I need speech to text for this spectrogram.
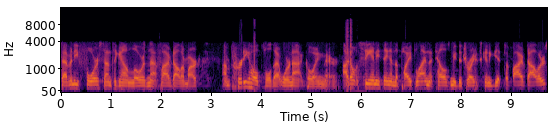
74 cents a gallon lower than that five dollar mark. I'm pretty hopeful that we're not going there. I don't see anything in the pipeline that tells me Detroit's going to get to five dollars.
